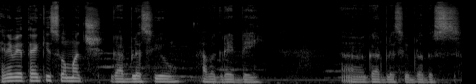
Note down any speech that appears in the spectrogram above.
anyway, thank you so much. God bless you. Have a great day. Uh, God bless you, brothers.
